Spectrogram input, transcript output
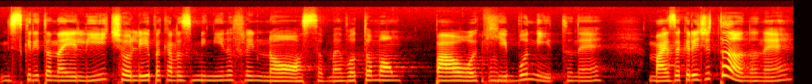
inscrita na elite, olhei para aquelas meninas e falei, nossa, mas vou tomar um pau aqui uhum. bonito, né? Mas acreditando, né?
